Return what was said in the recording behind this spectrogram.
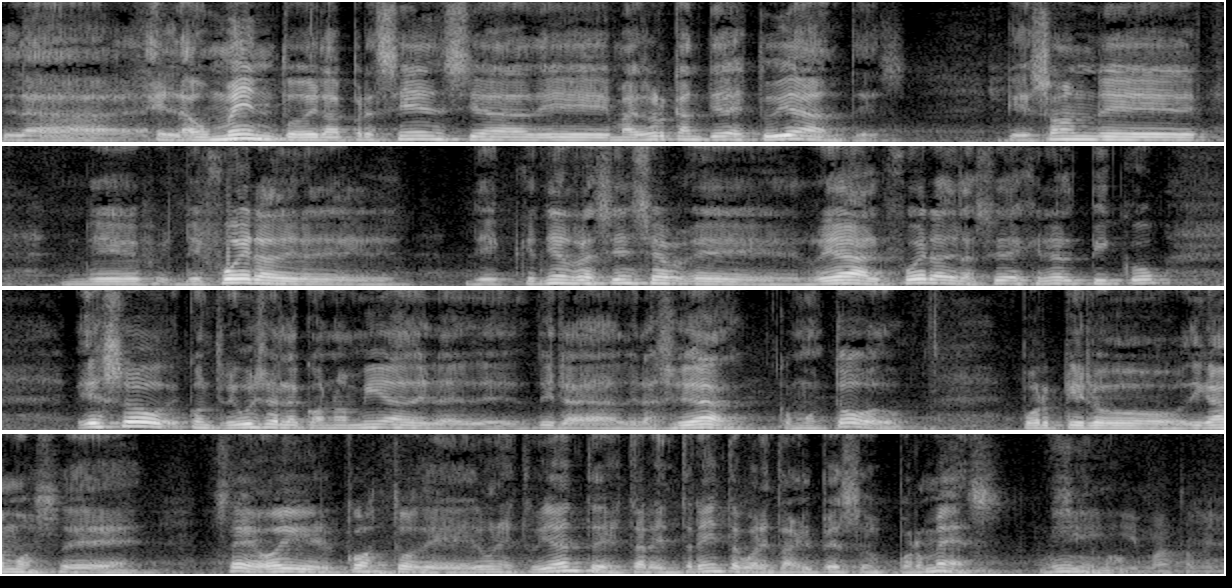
el aumento de la presencia de mayor cantidad de estudiantes, que son de, de, fuera, de, que tienen residencia eh, real, fuera de la ciudad de General Pico, eso contribuye a la economía de la, ciudad como un todo. Porque lo, digamos, eh, hoy el costo de, un estudiante debe estar en 30, 40 mil pesos por mes, mínimo. Sí, más también.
